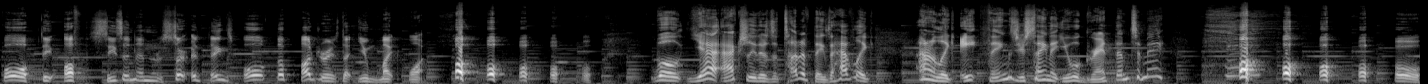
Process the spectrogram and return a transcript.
for the off season and certain things for the Padres that you might want. Ho, ho, ho, ho, ho. Well, yeah, actually, there's a ton of things. I have like, I don't know, like eight things. You're saying that you will grant them to me? Ho, ho, ho, ho, ho.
